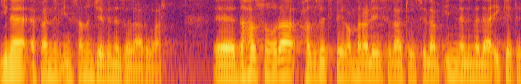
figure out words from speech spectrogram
Yine efendim insanın cebine zararı var. Ee, daha sonra Hazreti Peygamber aleyhissalatü vesselam innel melaikete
